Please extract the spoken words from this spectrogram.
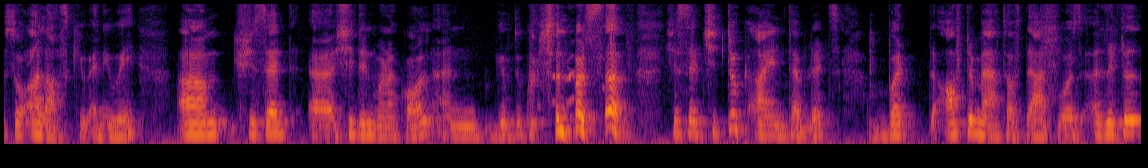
so I'll ask you anyway. Um, she said uh, she didn't want to call and give the question herself. She said she took iron tablets, but the aftermath of that was a little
